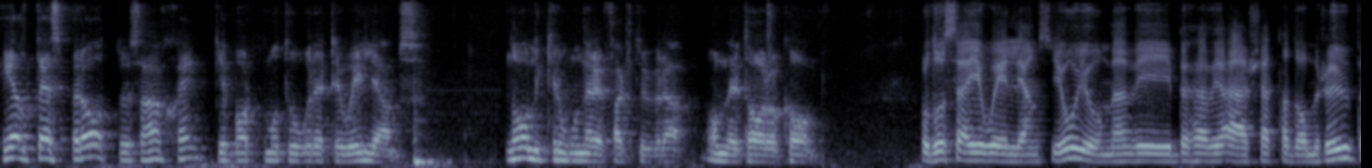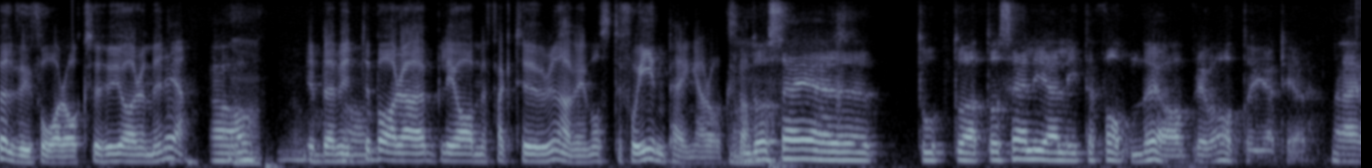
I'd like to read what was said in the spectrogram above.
Helt desperat nu så han skänker bort motorer till Williams. Noll kronor i faktura om ni tar och kom. Och då säger Williams, jo jo, men vi behöver ju ersätta de rubel vi får också. Hur gör du med det? Ja. Vi behöver ja. inte bara bli av med fakturorna, vi måste få in pengar också. Men då säger Toto att då säljer jag lite fonder jag har privat och ger till er. Nej,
